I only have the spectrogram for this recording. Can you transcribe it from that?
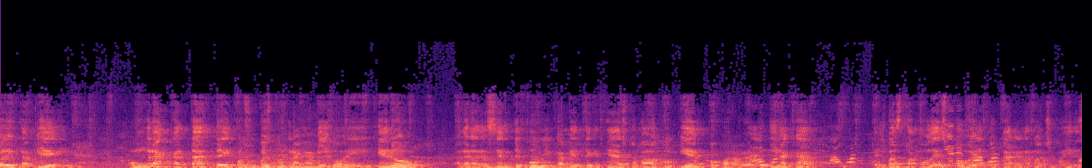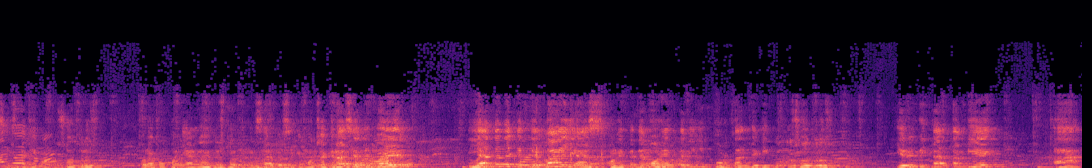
Empresario y también un gran cantante y por supuesto un gran amigo. Y quiero agradecerte públicamente que te hayas tomado tu tiempo para venir acá. Él va a estar modesto, voy a tocar en la noche, imagínense, está aquí con nosotros por acompañarnos en nuestro aniversario. Así que muchas gracias, Rafael. Y antes de que te vayas, porque tenemos gente bien importante aquí con nosotros, quiero invitar también a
